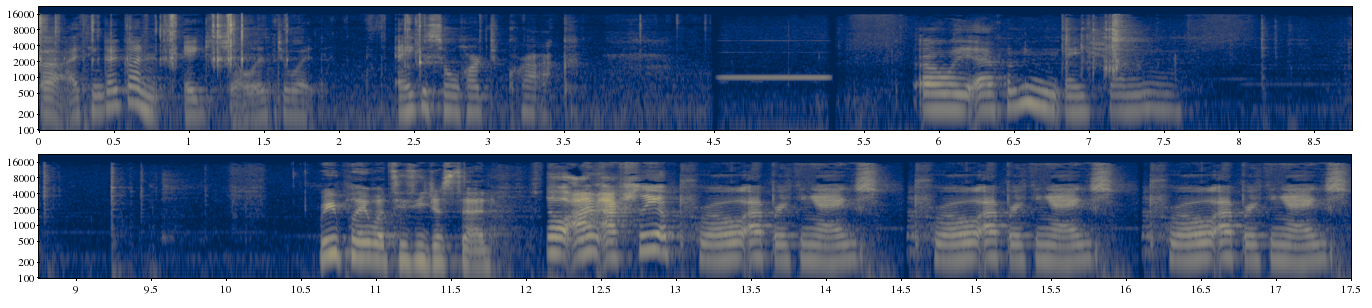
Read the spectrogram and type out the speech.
Uh, I think I got an eggshell into it. Egg is so hard to crack. Oh wait, I put an eggshell. in. Replay what Cici just said. So I'm actually a pro at breaking eggs. Pro at breaking eggs. Pro at breaking eggs.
